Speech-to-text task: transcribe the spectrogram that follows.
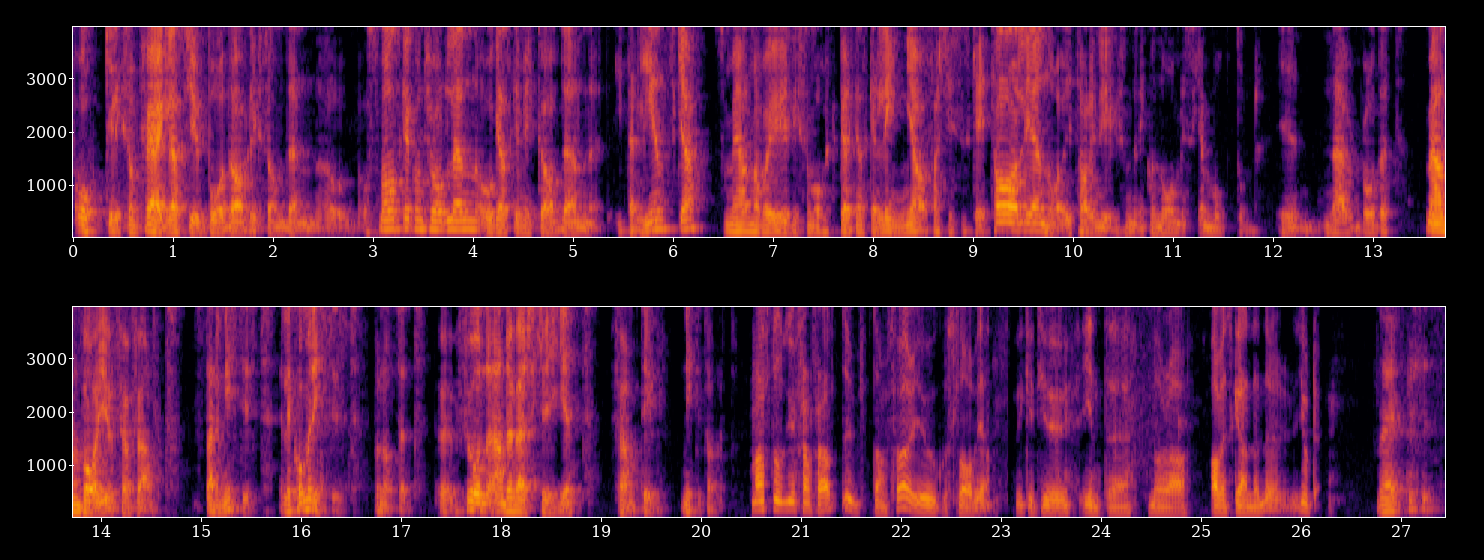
Och liksom präglas ju både av liksom den osmanska kontrollen och ganska mycket av den italienska. Som man var ju liksom ockuperat ganska länge av fascistiska Italien och Italien är ju liksom den ekonomiska motorn i närområdet. Men var ju framförallt stalinistiskt eller kommunistiskt på något sätt. Från andra världskriget fram till 90-talet. Man stod ju framförallt utanför Jugoslavien, vilket ju inte några av ens grannländer gjorde. Nej, precis.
